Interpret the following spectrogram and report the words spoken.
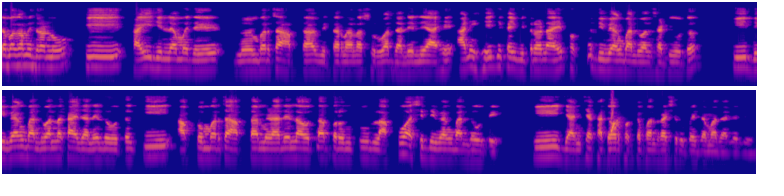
तर बघा मित्रांनो की काही जिल्ह्यामध्ये नोव्हेंबरचा हप्ता वितरणाला सुरुवात झालेली आहे आणि हे जे काही वितरण आहे फक्त दिव्यांग बांधवांसाठी होतं. की दिव्यांग बांधवांना काय झालेलं होतं की ऑक्टोबरचा हप्ता मिळालेला होता परंतु लाखो असे दिव्यांग बांधव होते की ज्यांच्या खात्यावर फक्त पंधराशे रुपये जमा झालेले होते.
